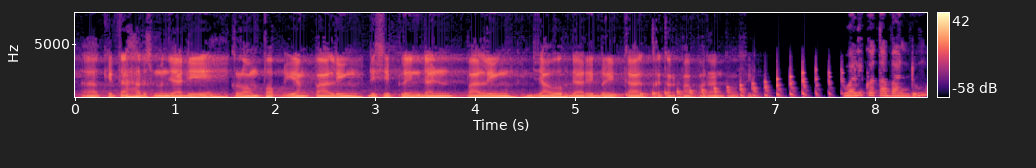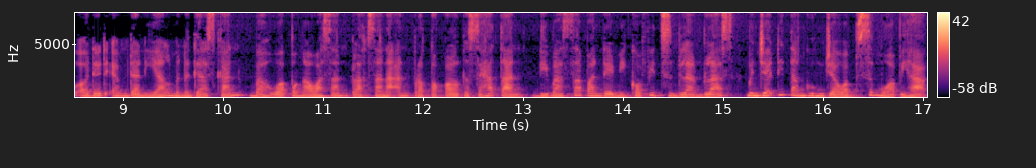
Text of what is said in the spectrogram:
eh, kita harus menjadi kelompok yang paling disiplin dan paling jauh dari berita keterpaparan COVID. Wali Kota Bandung Oded M. Daniel menegaskan bahwa pengawasan pelaksanaan protokol kesehatan di masa pandemi COVID-19 menjadi tanggung jawab semua pihak.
